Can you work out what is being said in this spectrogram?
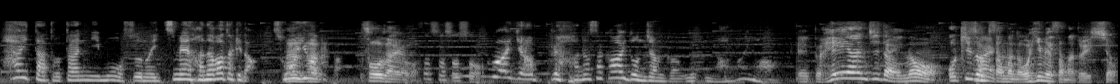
吐いた途端にもうその一面花畑だ。そういうわけか。そうだよ。そうそうそうそう。うわ、やっべ、花咲アイドンじゃんか。うやばいな。えっ、と、平安時代のお貴族様のお姫様と一緒。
